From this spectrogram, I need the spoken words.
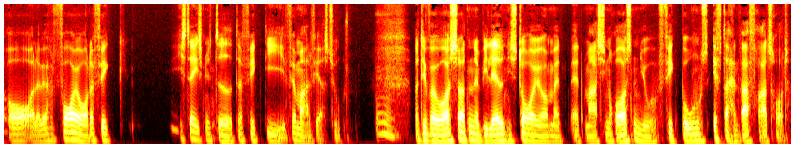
år, eller i hvert fald forrige år, der fik i statsministeriet, der fik de 75.000. Mm. Og det var jo også sådan, at vi lavede en historie om, at, at Martin Rossen jo fik bonus, efter han var fratrådt.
